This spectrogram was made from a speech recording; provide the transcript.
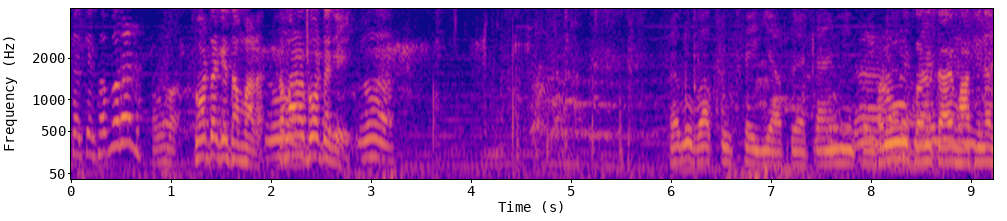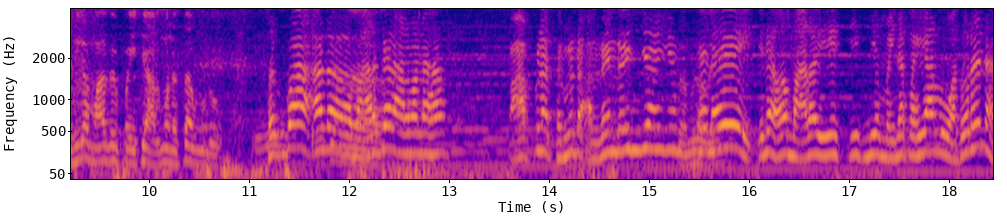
ટકે ખબર ને? સો ટકે તમારા. તમારા સો ટકે. સગુભા ખુશ થઈ ગયા આપણે ટાઈમે ખરું કરી ટાઈમ હાથી નાખી લે મારે પૈસા હાલમાં નતા બુડો સગબા અને મારે ક્યારે હાલવાના હા? આપણા તમે તો હાલ લઈને લઈને ગયા અહીંયા. એ નહીં એટલે હવે મારા એક એક બે મહિના પછી હાલવું વાંધો રહે ને?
